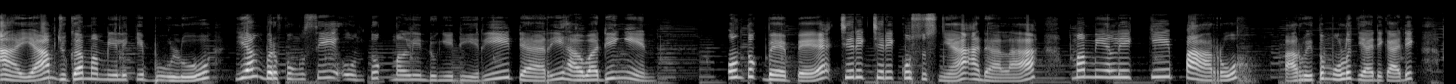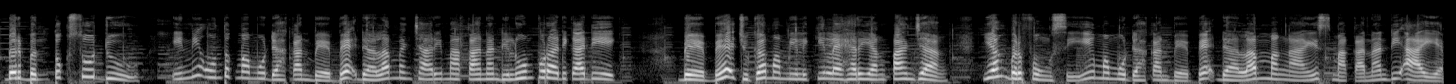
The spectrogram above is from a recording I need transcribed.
Ayam juga memiliki bulu yang berfungsi untuk melindungi diri dari hawa dingin. Untuk bebek, ciri-ciri khususnya adalah memiliki paruh, paruh itu mulut ya adik-adik, berbentuk sudu. Ini untuk memudahkan bebek dalam mencari makanan di lumpur adik-adik. Bebek juga memiliki leher yang panjang yang berfungsi memudahkan bebek dalam mengais makanan di air.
